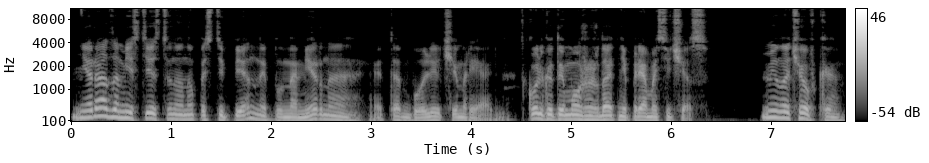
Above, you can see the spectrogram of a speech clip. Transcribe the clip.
Не разом, естественно, но постепенно и планомерно это более чем реально. Сколько ты можешь дать мне прямо сейчас? Мелочевка,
